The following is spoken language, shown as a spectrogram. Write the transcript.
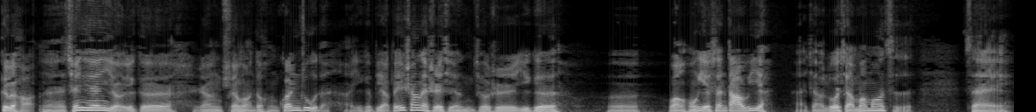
各位好，呃，前几天有一个让全网都很关注的啊，一个比较悲伤的事情，就是一个呃网红也算大 V 啊，啊叫罗小猫猫子，在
